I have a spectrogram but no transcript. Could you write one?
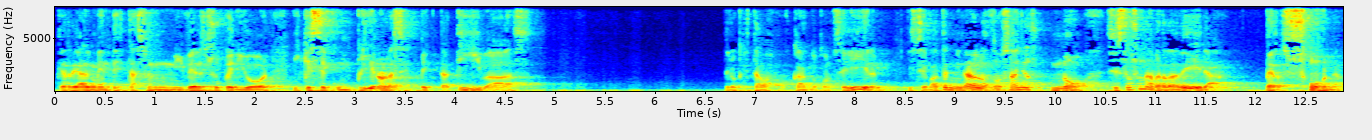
que realmente estás en un nivel superior y que se cumplieron las expectativas de lo que estabas buscando conseguir. ¿Y se va a terminar a los dos años? No. Si sos una verdadera persona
